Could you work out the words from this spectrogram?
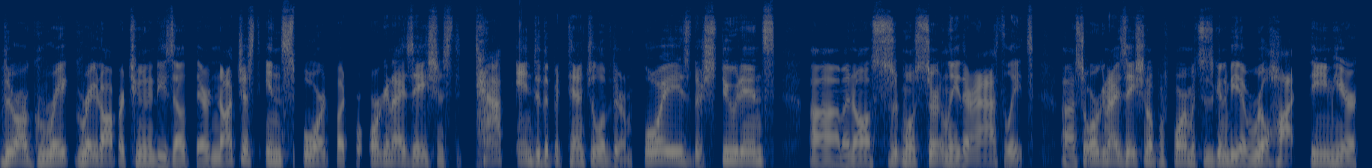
there are great, great opportunities out there, not just in sport, but for organizations to tap into the potential of their employees, their students, um, and also most certainly their athletes. Uh, so, organizational performance is going to be a real hot theme here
